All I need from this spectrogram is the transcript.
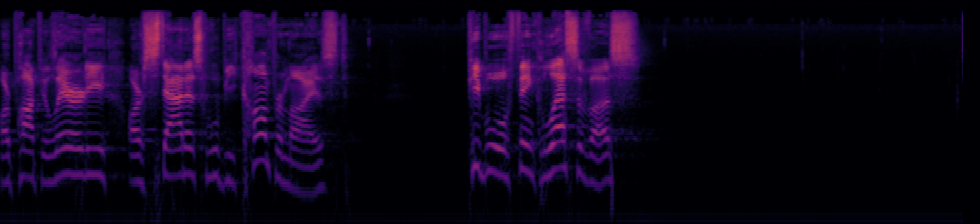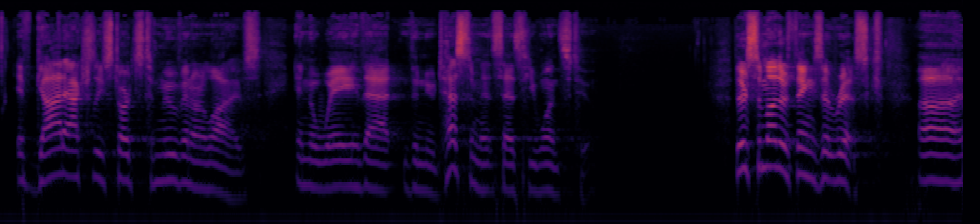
our popularity, our status will be compromised. People will think less of us if God actually starts to move in our lives in the way that the New Testament says he wants to. There's some other things at risk. Uh,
